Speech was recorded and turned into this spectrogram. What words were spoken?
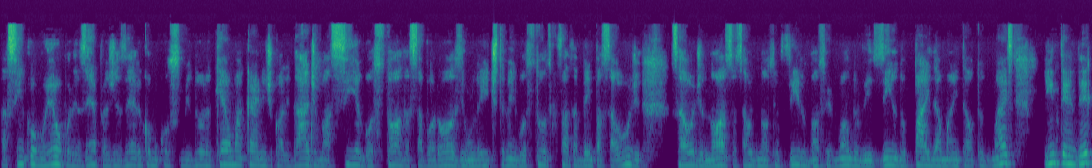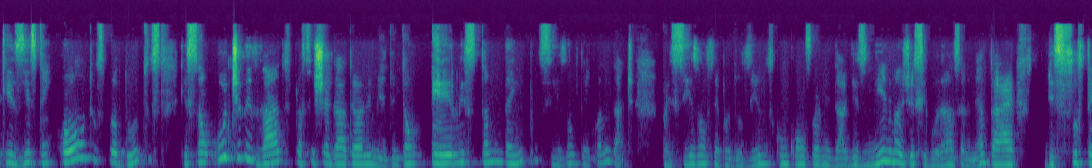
assim como eu, por exemplo, a Gisele como consumidora quer uma carne de qualidade, macia, gostosa, saborosa e um leite também gostoso que faça bem para a saúde, saúde nossa, saúde do nosso filho, do nosso irmão, do vizinho, do pai, da mãe e tal, tudo mais, entender que existem outros produtos que são utilizados para se chegar até o alimento. Então, eles também precisam ter qualidade, precisam ser produzidos com conformidades mínimas de segurança alimentar, de sustentabilidade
